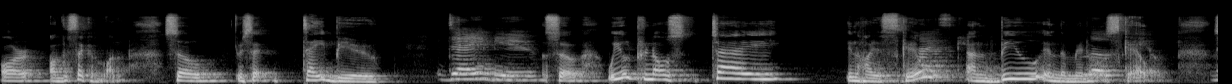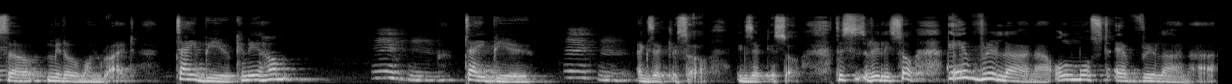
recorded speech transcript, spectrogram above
or on the second one. So we say debut. Debut. So we will pronounce day in higher scale, High scale. and bu in the middle Low scale. scale. So middle one, right? Debut. Can you hum? Mm-hmm. Debut. Mm-hmm. Exactly so. Exactly so. This is really so. Every learner, almost every learner,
